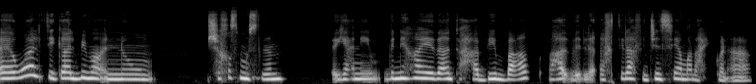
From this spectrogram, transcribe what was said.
والدي قال بما أنه شخص مسلم يعني بالنهاية إذا أنتم حابين بعض اختلاف الجنسية ما راح يكون عائق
